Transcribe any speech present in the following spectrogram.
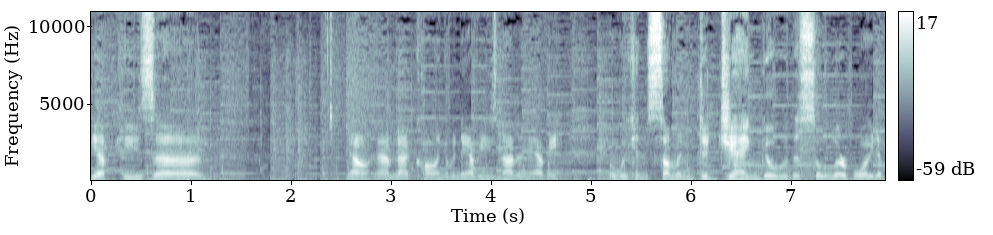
Yep, he's, uh... No, I'm not calling him a Navi, he's not a Navi. But we can summon Django, the Solar Boy, to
